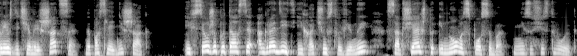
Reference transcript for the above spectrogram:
прежде чем решаться на последний шаг. И все же пытался оградить их от чувства вины, сообщая, что иного способа не существует.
